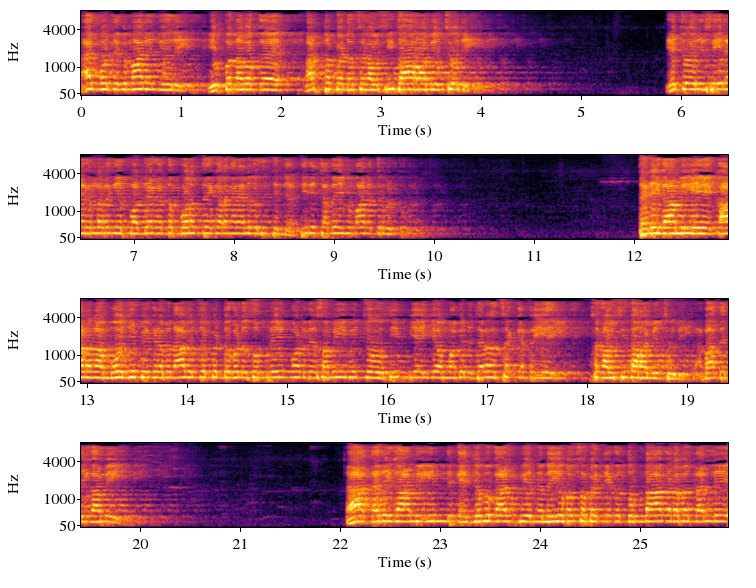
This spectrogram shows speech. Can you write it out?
അങ്ങോട്ട് വിമാനം കയറി. ഇപ്പൊ നമുക്ക് നഷ്ടപ്പെട്ട സ്ഥലം സീതാറാം യെച്ചൂരി. യെച്ചൂരി ശ്രീനഗറിൽ ഇറങ്ങിയപ്പോൾ അദ്ദേഹത്തെ പുറത്തേക്ക് ഇറങ്ങാൻ അനുവദിച്ചില്ല. തിരിച്ച് അതേ വിമാനത്തിൽ വിട്ടു. തരിഗാമിയെ കാണണം മോചിപ്പിക്കണമെന്ന് ആവശ്യപ്പെട്ടുകൊണ്ട് സുപ്രീം കോടതിയെ സമീപിച്ചു. സി പി ഐ എം അവരുടെ ജനറൽ സെക്രട്ടറി സഖാവ് അപ്പൊ ആ തരികാമി ആ തരിഗാമി ഇന്ത്യ ജമ്മു കാശ്മീരിന്റെ നിയമസഭയ്ക്കകത്ത് ഉണ്ടാകണമെന്നല്ലേ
